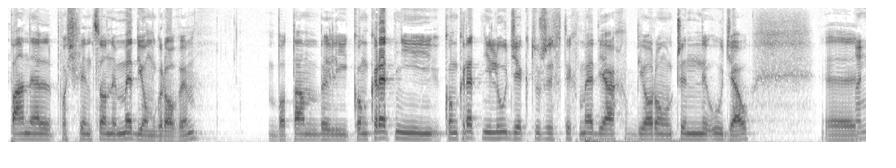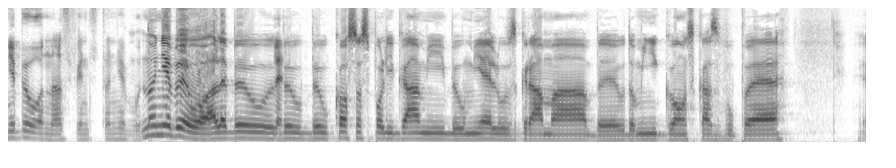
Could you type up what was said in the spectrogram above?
panel poświęcony mediom growym, bo tam byli konkretni, konkretni ludzie, którzy w tych mediach biorą czynny udział. E, No nie było nas, więc to nie było. No nie było, ale był, był, był Koso z Poligami, był Mielu z Grama, był Dominik Gąska z WP, yy,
